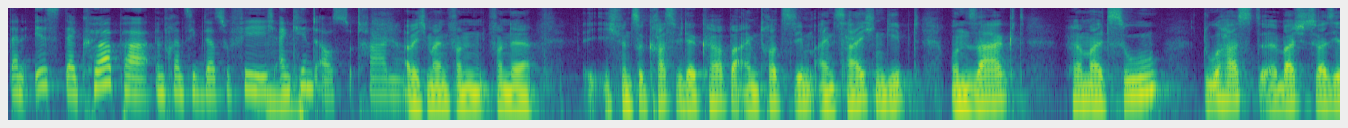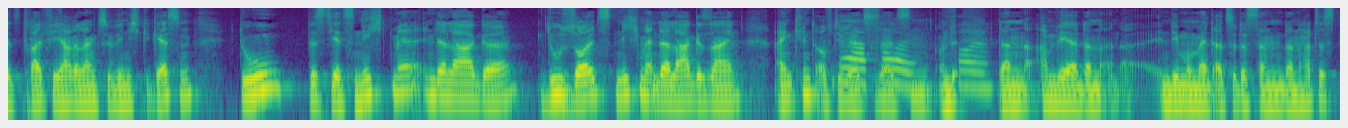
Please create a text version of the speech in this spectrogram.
dann ist der Körper im Prinzip dazu fähig, mhm. ein Kind auszutragen. Aber ich meine, von, von der, ich finde es so krass, wie der Körper einem trotzdem ein Zeichen gibt und sagt, hör mal zu, du hast äh, beispielsweise jetzt drei, vier Jahre lang zu wenig gegessen, du bist jetzt nicht mehr in der Lage, du sollst nicht mehr in der Lage sein, ein Kind auf die ja, Welt zu voll, setzen. Und voll. dann haben wir ja dann in dem Moment, als du das dann, dann hattest,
